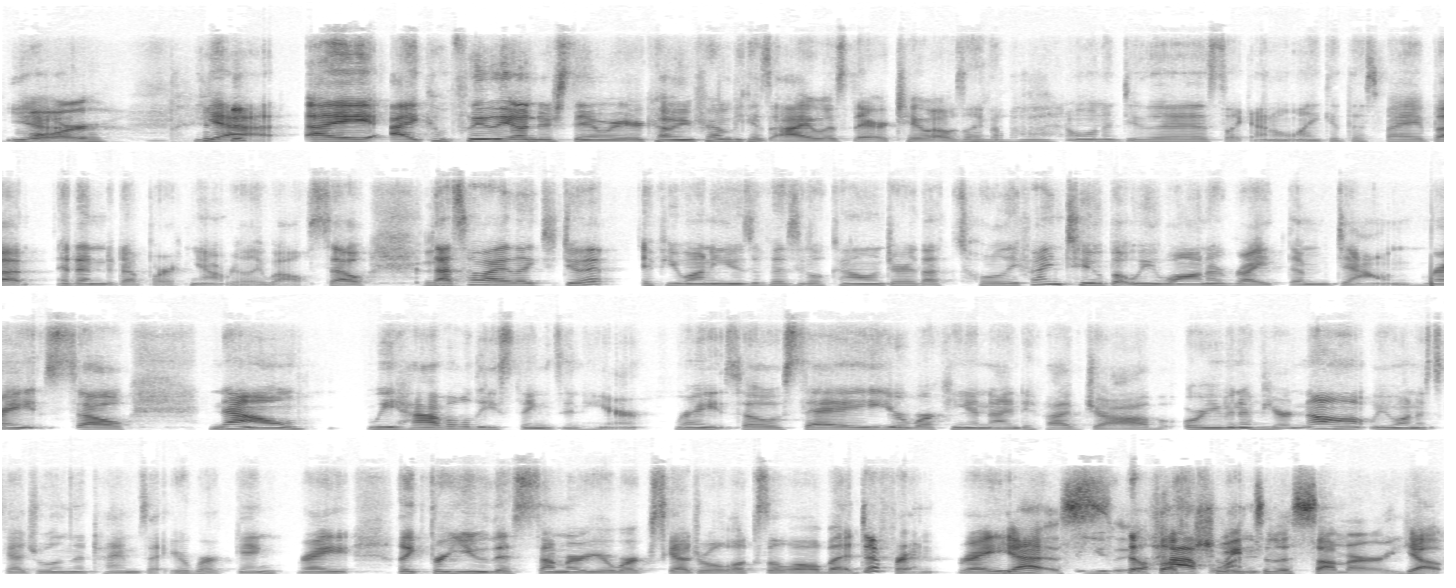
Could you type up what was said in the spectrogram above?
Yeah. more. yeah i i completely understand where you're coming from because i was there too i was like oh, Mhm. i don't want to do this like i don't like it this way but it ended up working out really well so Good. that's how i like to do it if you want to use a physical calendar that's totally fine too but we want to write them down right so now we have all these things in here right so say you're working a nine to five job or even if Mhm. you're not we want to schedule in the times that you're working right like for you this summer your work schedule looks a little bit different right Yes. you it still have fluctuates one. in the summer. Yep.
